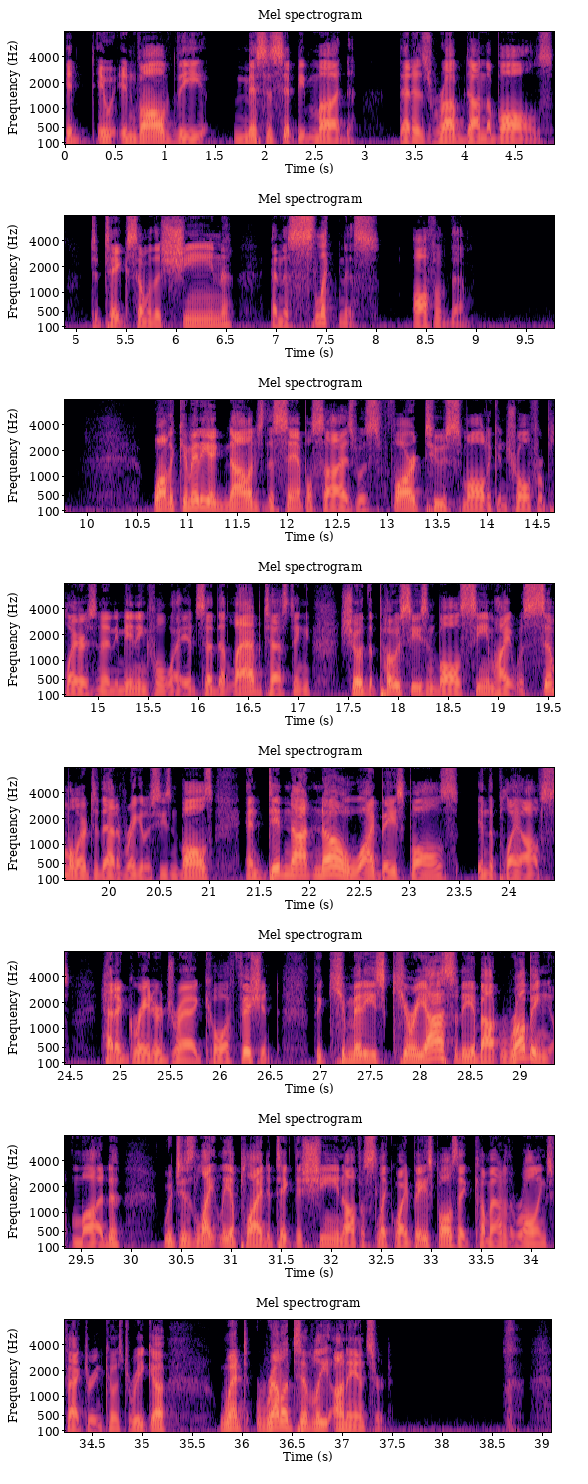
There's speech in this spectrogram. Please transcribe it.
it, it involved the Mississippi mud that is rubbed on the balls to take some of the sheen and the slickness off of them. While the committee acknowledged the sample size was far too small to control for players in any meaningful way, it said that lab testing showed the postseason ball's seam height was similar to that of regular season balls and did not know why baseballs in the playoffs had a greater drag coefficient. The committee's curiosity about rubbing mud, which is lightly applied to take the sheen off of slick white baseballs that come out of the Rawlings factory in Costa Rica, went relatively unanswered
